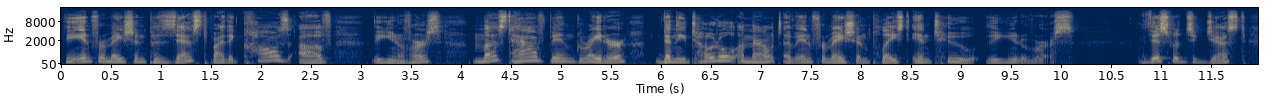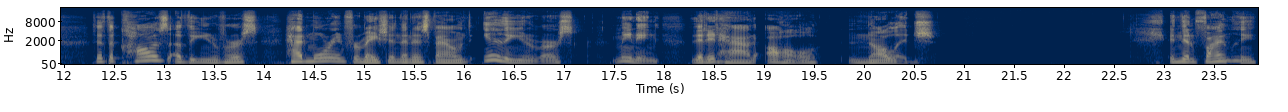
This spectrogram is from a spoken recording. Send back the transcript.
the information possessed by the cause of the universe must have been greater than the total amount of information placed into the universe. This would suggest that the cause of the universe had more information than is found in the universe, meaning that it had all knowledge. And then finally,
